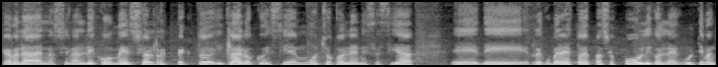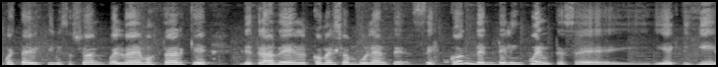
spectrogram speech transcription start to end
Cámara Nacional de Comercio al respecto, y claro, coincide mucho con la necesidad eh, de recuperar estos espacios públicos. La última encuesta de victimización vuelve a demostrar que detrás del comercio ambulante se esconden delincuentes. Eh, y, aquí,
